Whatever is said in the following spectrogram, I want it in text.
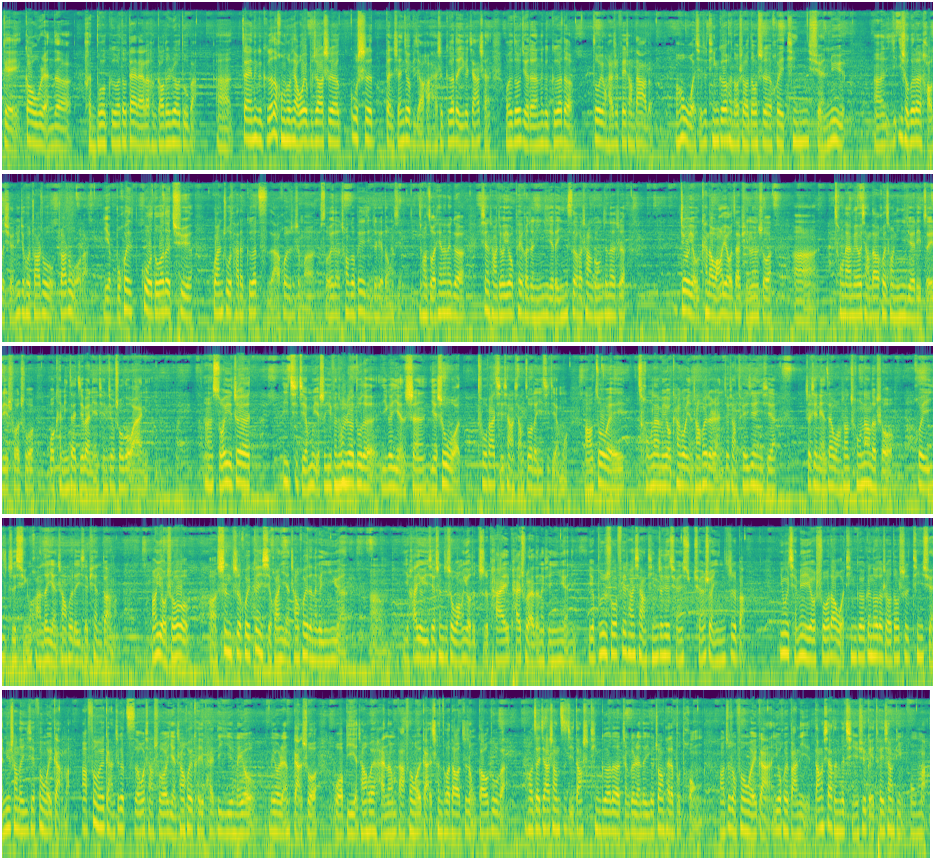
给告五人的很多歌都带来了很高的热度吧。啊，在那个歌的烘托下，我也不知道是故事本身就比较好，还是歌的一个加成，我都觉得那个歌的作用还是非常大的。然后我其实听歌很多时候都是会听旋律，呃，一一首歌的好的旋律就会抓住抓住我吧，也不会过多的去关注它的歌词啊，或者是什么所谓的创作背景这些东西。然后昨天的那个现场就又配合着林俊杰的音色和唱功，真的是就有看到网友在评论说，呃，从来没有想到会从林俊杰里嘴里说出我肯定在几百年前就说过我爱你。嗯、所以这一期节目也是一分钟热度的一个衍生，也是我突发奇想想做的一期节目。然后作为从来没有看过演唱会的人，就想推荐一些这些年在网上冲浪的时候会一直循环的演唱会的一些片段嘛。然后有时候，呃，甚至会更喜欢演唱会的那个音源，嗯、也还有一些甚至是网友的直拍拍出来的那些音源，也不是说非常想听这些全全损音质吧。因为前面也有说到，我听歌更多的时候都是听旋律上的一些氛围感嘛。啊，氛围感这个词，我想说演唱会可以排第一，没有没有人敢说我比演唱会还能把氛围感衬托到这种高度吧。然后再加上自己当时听歌的整个人的一个状态的不同，然后这种氛围感又会把你当下的那个情绪给推向顶峰嘛。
